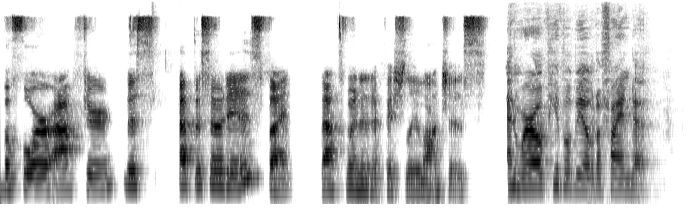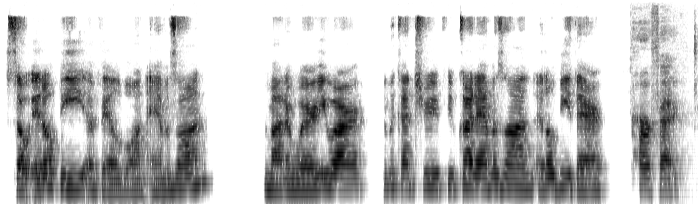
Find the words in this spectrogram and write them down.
before or after this episode is but that's when it officially launches. And where will people be able to find it? So it'll be available on Amazon, no matter where you are in the country. If you've got Amazon, it'll be there. Perfect.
